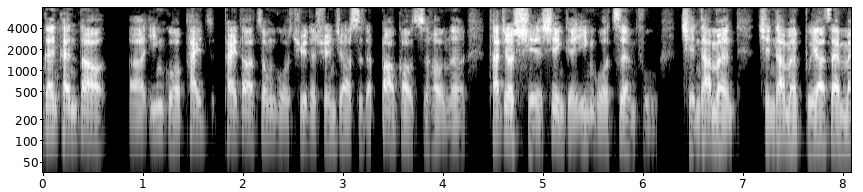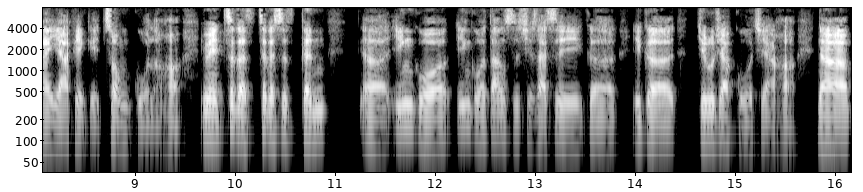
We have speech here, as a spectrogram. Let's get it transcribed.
根看到呃英国派派到中国去的宣教士的报告之后呢，他就写信给英国政府，请他们请他们不要再卖鸦片给中国了，哈，因为这个这个是跟。呃，英国英国当时其实还是一个一个基督教国家哈。那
